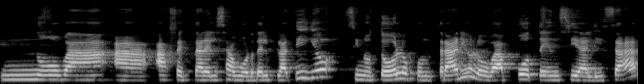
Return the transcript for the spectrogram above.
no va a afectar el sabor del platillo, sino todo lo contrario, lo va a potencializar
